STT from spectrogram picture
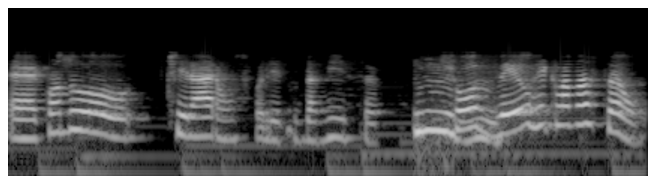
é, quando tiraram os folhetos da missa, uhum. choveu reclamação.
